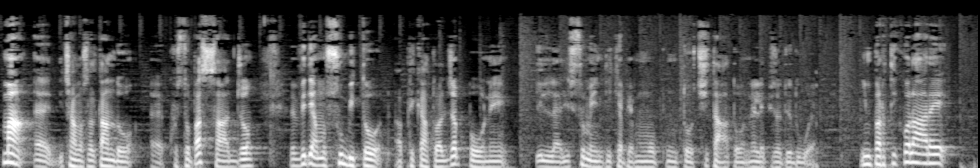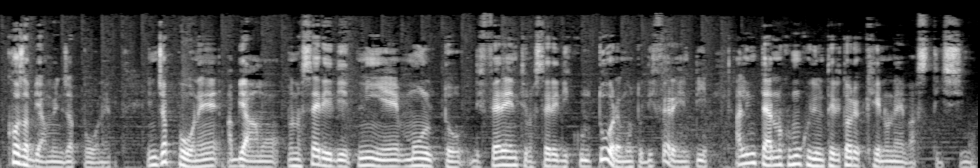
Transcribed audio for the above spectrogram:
Ma eh, diciamo saltando eh, questo passaggio, vediamo subito applicato al Giappone il, gli strumenti che abbiamo appunto citato nell'episodio 2. In particolare cosa abbiamo in Giappone? In Giappone abbiamo una serie di etnie molto differenti, una serie di culture molto differenti all'interno comunque di un territorio che non è vastissimo.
